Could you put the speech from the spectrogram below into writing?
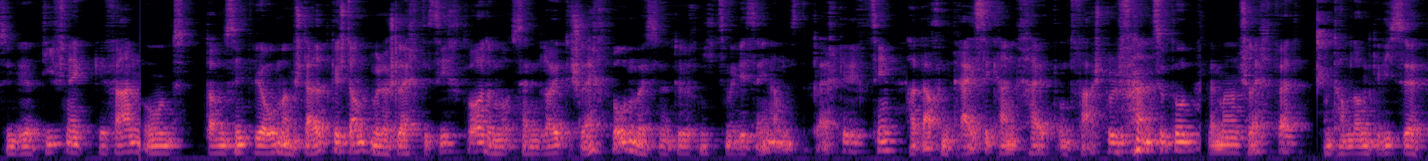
sind wir Tiefschneck gefahren und dann sind wir oben am Start gestanden, weil eine schlechte Sicht war. Da sind Leute schlecht geworden, weil sie natürlich nichts mehr gesehen haben, das ist der Gleichgewichtssinn. Hat auch mit Reisekrankheit und Fahrstuhlfahren zu tun, wenn man schlecht wird. Und haben dann gewisse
